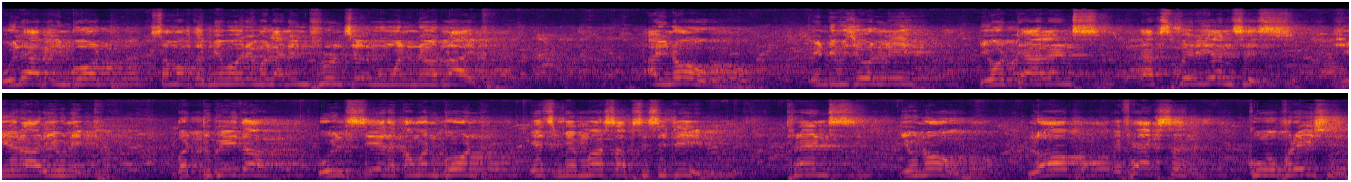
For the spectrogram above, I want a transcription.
will have involved some of the memorable and influential moments in your life. I know individually your talents, experiences here are unique, but together we will share a common bond as members of CCT. Friends, you know, love, affection, cooperation,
